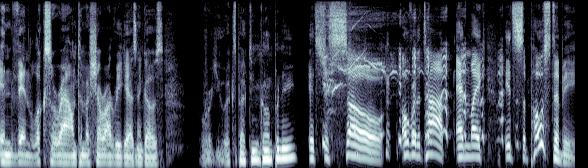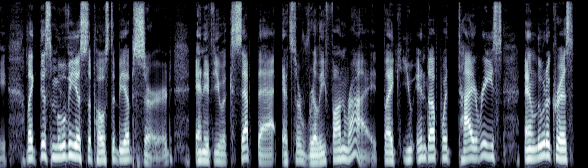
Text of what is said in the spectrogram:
and Vin looks around to Michelle Rodriguez and goes, Were you expecting company? It's just so over the top. And like it's supposed to be. Like this movie is supposed to be absurd. And if you accept that, it's a really fun ride. Like you end up with Tyrese and Ludacris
